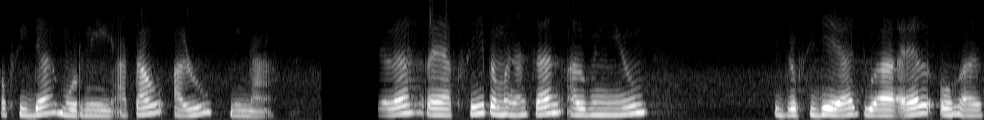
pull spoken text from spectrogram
oksida murni atau alumina. Adalah reaksi pemanasan aluminium hidroksida ya, 2ALOH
